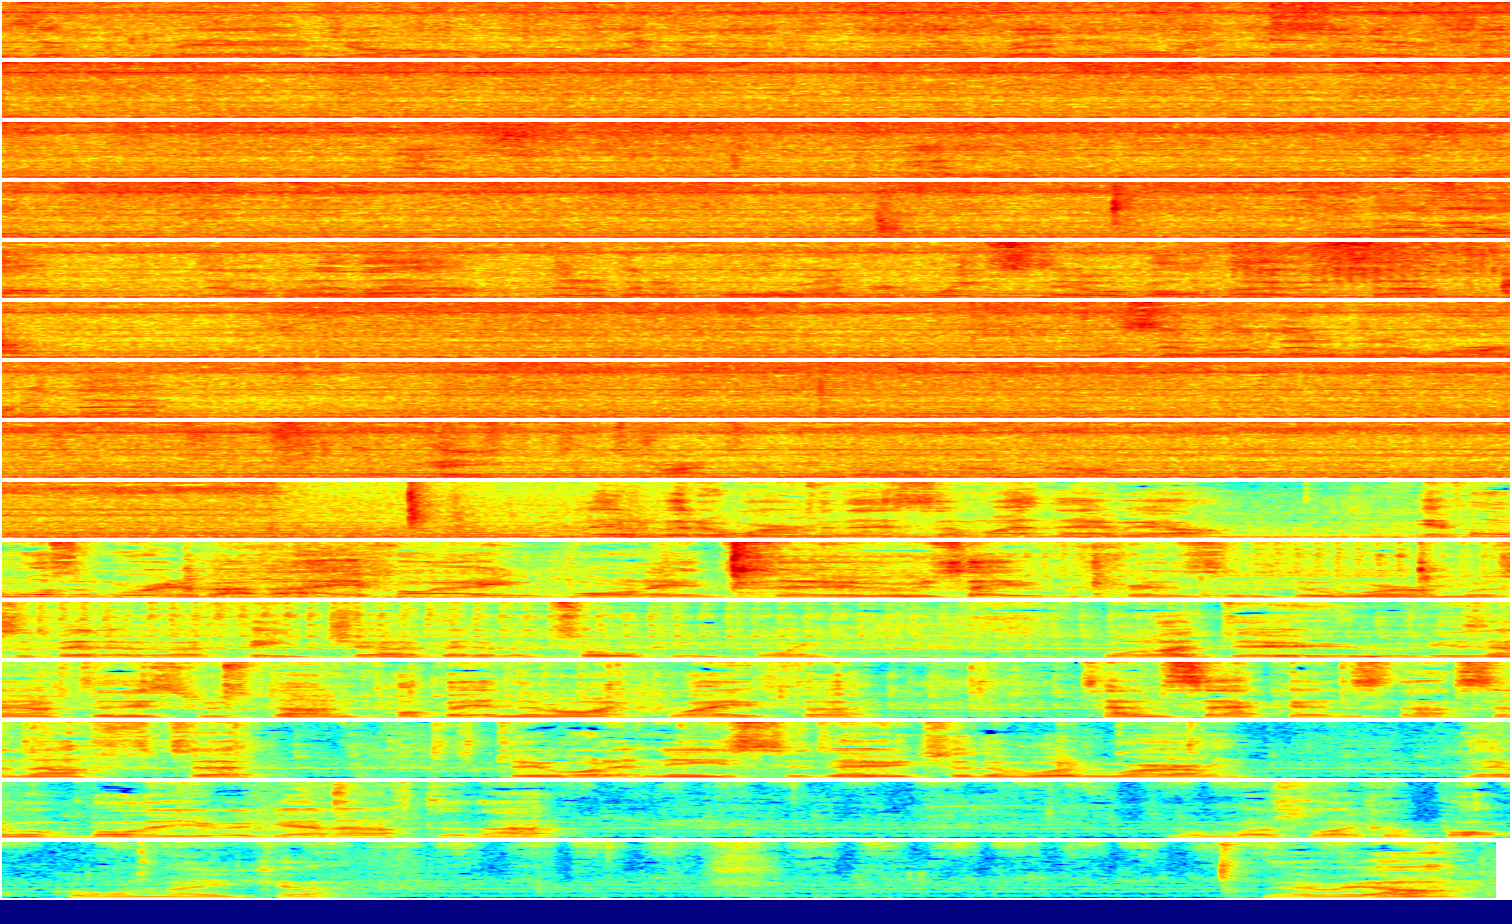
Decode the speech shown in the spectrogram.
there's a clear jar with a, like um, a, a ready orange solution. No, the other one. That's one. So there we are. A little bit of that, a little bit of 400. We've still got those. Um, we've still got a little bit of worm in there. Okay, distracted me wrong now little bit of worm in there somewhere. There we are. If I wasn't worried about that, if I wanted to say, for instance, the worm was a bit of a feature, a bit of a talking point, all I do is after this was done, pop it in the microwave for 10 seconds. That's enough to do what it needs to do to the woodworm. They won't bother you again after that. Almost like a popcorn maker. There we are.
